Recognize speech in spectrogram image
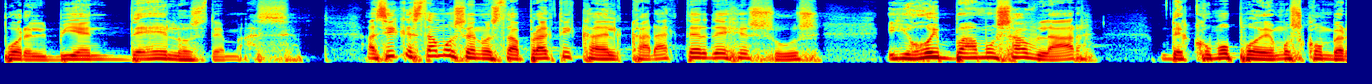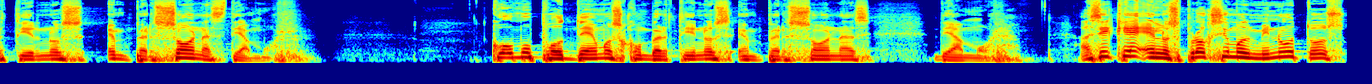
por el bien de los demás. Así que estamos en nuestra práctica del carácter de Jesús y hoy vamos a hablar de cómo podemos convertirnos en personas de amor. ¿Cómo podemos convertirnos en personas de amor? Así que en los próximos minutos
